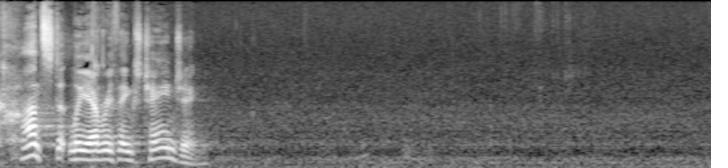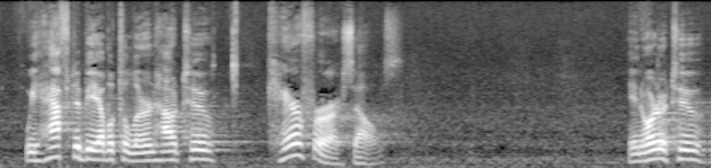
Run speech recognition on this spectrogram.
constantly everything's changing. We have to be able to learn how to care for ourselves in order to,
